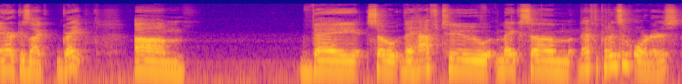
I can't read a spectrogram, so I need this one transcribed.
Eric is like, "Great." Um. They so they have to make some. They have to put in some orders.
